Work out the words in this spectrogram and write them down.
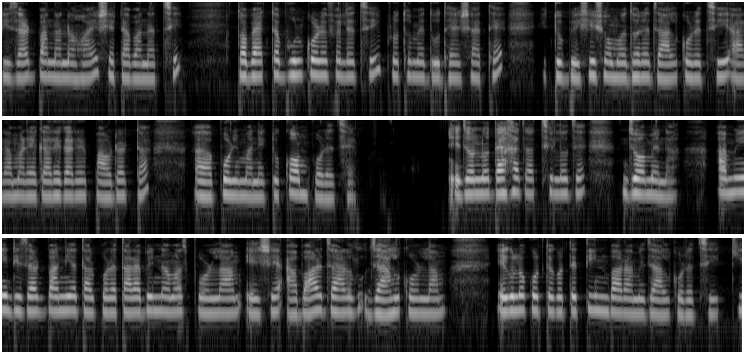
ডিজার্ট বানানো হয় সেটা বানাচ্ছি। তবে একটা ভুল করে ফেলেছি প্রথমে দুধের সাথে। একটু বেশি সময় ধরে জাল করেছি আর আমার এগার এগারের পাউডারটা পরিমাণ একটু কম পড়েছে। এজন্য দেখা যাচ্ছিল যে জমে না। আমি ডিজার্ট বানিয়ে তারপরে তারাবির নামাজ পড়লাম, এসে আবার জাল জাল করলাম। এগুলো করতে করতে তিনবার আমি জাল করেছি। কি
